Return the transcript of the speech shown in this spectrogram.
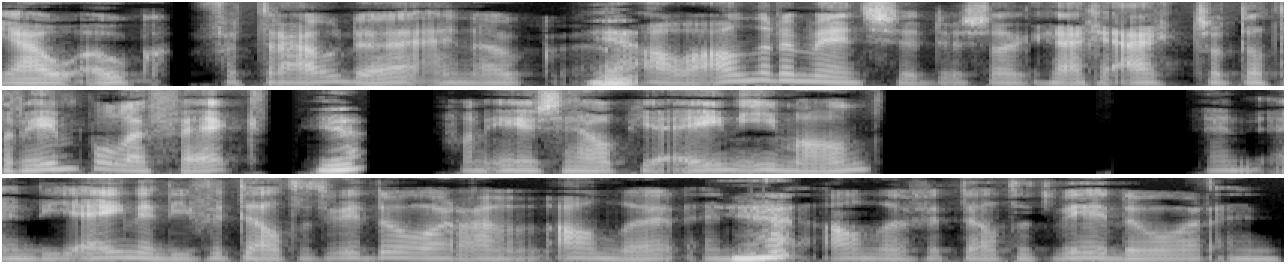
jou ook vertrouwde en ook Ja. alle andere mensen. Dus dan krijg je eigenlijk tot dat rimpeleffect. Ja. Van eerst help je één iemand. En, en die ene die vertelt het weer door aan een ander. En Ja. die ander vertelt het weer door. En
